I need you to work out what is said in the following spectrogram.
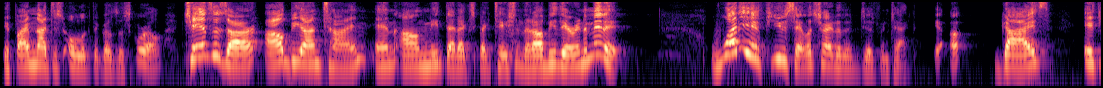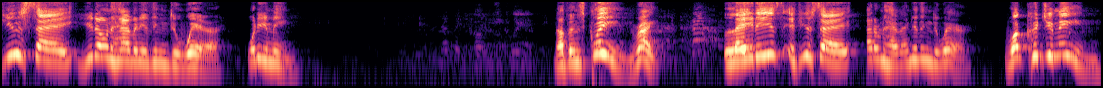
if I'm not just, oh, look, there goes the squirrel, chances are I'll be on time and I'll meet that expectation that I'll be there in a minute. What if you say, let's try another different tactic. Uh, guys, if you say you don't have anything to wear, what do you mean? Nothing's clean, Nothing's clean right. Ladies, if you say, I don't have anything to wear, what could you mean?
